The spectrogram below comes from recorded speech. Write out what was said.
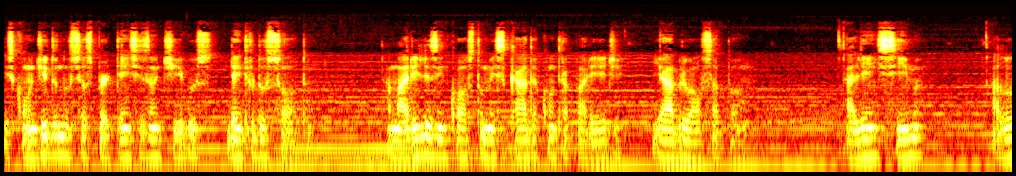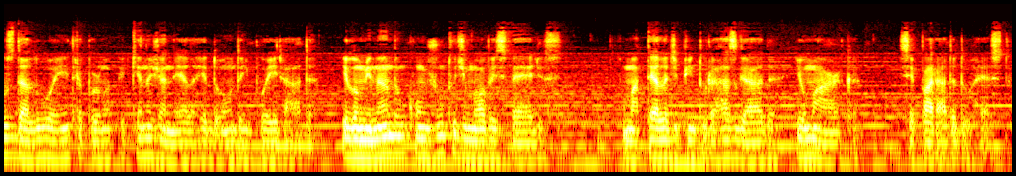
escondido nos seus pertences antigos dentro do sótão. Amarílis encosta uma escada contra a parede e abre o alçapão. Ali em cima, a luz da lua entra por uma pequena janela redonda empoeirada, iluminando um conjunto de móveis velhos, uma tela de pintura rasgada e uma arca, separada do resto.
